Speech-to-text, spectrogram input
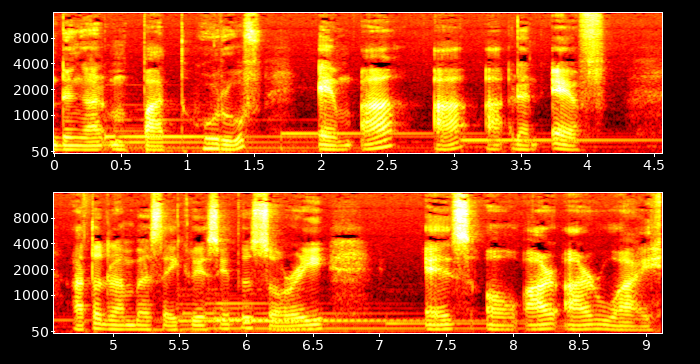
dengan empat huruf M, A, A, A, dan F atau dalam bahasa Inggris itu sorry S O R R Y.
